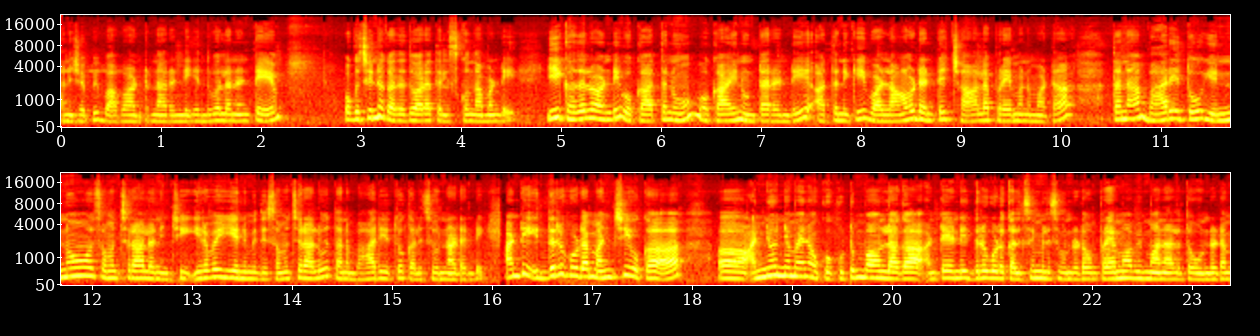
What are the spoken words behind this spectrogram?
అని చెప్పి బాబా అంటున్నారండి. ఎందువల్లనంటే ఒక చిన్న కథ ద్వారా తెలుసుకుందామండి. ఈ కథలో అండి ఒక అతను ఒక ఆయన ఉంటారండి. అతనికి వాళ్ళ ఆవిడంటే చాలా ప్రేమ అనమాట తన భార్యతో ఎన్నో సంవత్సరాల నుంచి ఇరవై ఎనిమిది సంవత్సరాలు తన భార్యతో కలిసి ఉన్నాడండి. అంటే ఇద్దరు కూడా మంచి ఒక అన్యోన్యమైన ఒక కుటుంబంలాగా అంటే అండి ఇద్దరు కూడా కలిసిమెలిసి ఉండడం ప్రేమాభిమానాలతో ఉండడం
